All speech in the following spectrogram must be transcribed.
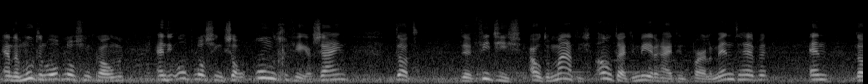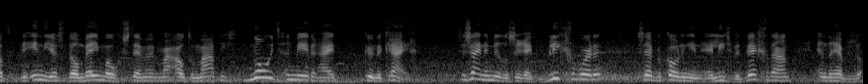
En er moet een oplossing komen. En die oplossing zal ongeveer zijn dat de Fiji's automatisch altijd de meerderheid in het parlement hebben. En dat de Indiërs wel mee mogen stemmen, maar automatisch nooit een meerderheid kunnen krijgen. Ze zijn inmiddels een republiek geworden. Ze hebben koningin Elisabeth weggedaan. En daar hebben ze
